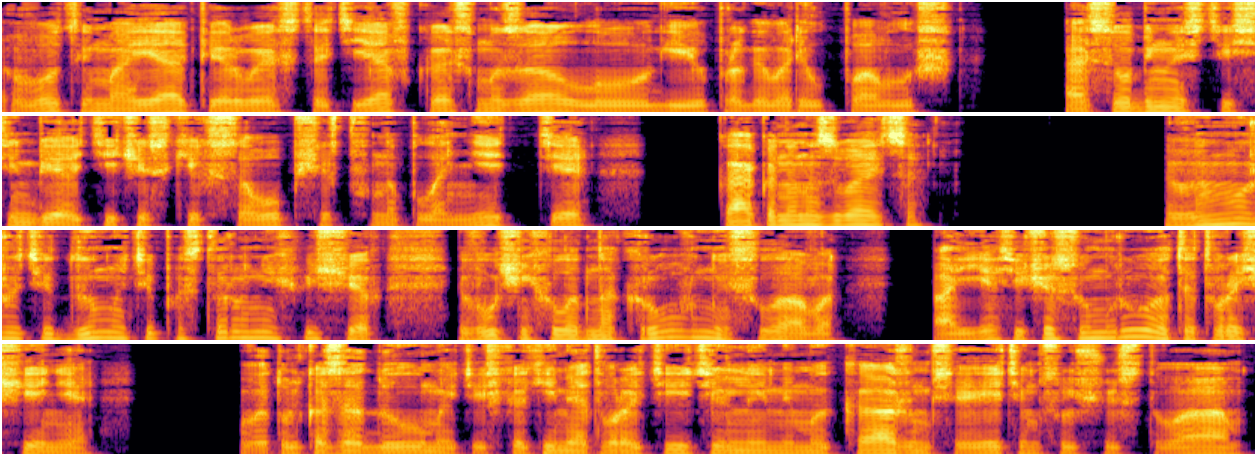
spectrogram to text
«Вот и моя первая статья в космозоологию», — проговорил Павлуш. «Особенности симбиотических сообществ на планете... Как она называется?» «Вы можете думать о посторонних вещах. Вы очень хладнокровны, Слава, а я сейчас умру от отвращения. Вы только задумайтесь, какими отвратительными мы кажемся этим существам».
